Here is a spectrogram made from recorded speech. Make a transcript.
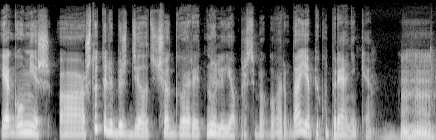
я говорю, Миш, а, что ты любишь делать? Человек говорит, ну или я про себя говорю, да, я пеку пряники. Мгм.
